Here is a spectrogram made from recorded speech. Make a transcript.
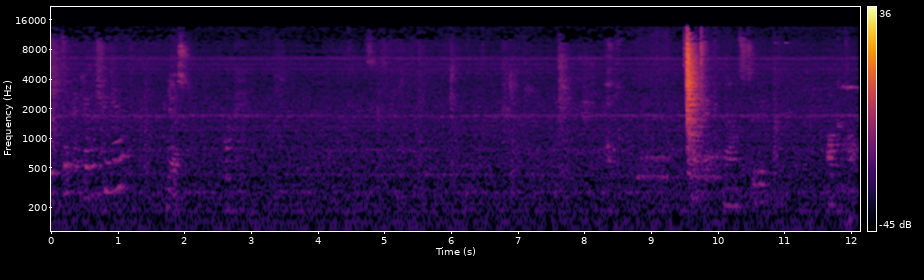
Did you take a pachymetry yet? Yes. Okay. Okay, now let's do the alcohol.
